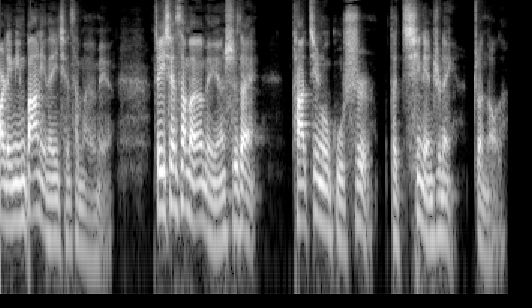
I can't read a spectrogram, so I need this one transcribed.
二零零八年的一千三百万美元，这一千三百万美元是在他进入股市的七年之内赚到的。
